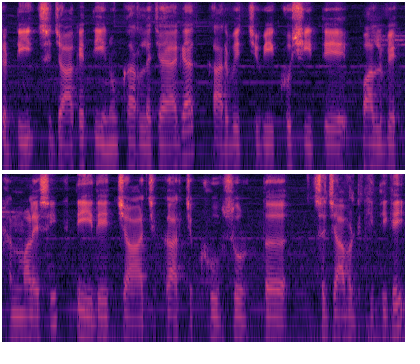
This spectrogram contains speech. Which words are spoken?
ਗੱਡੀ ਸਜਾ ਕੇ ਧੀ ਨੂੰ ਘਰ ਲਿਜਾਇਆ ਗਿਆ। ਘਰ ਵਿੱਚ ਵੀ ਖੁਸ਼ੀ ਤੇ ਪਲ ਵੇਖਣ ਵਾਲੇ ਸੀ। ਧੀ ਦੇ ਚਾਅ 'ਚ ਘਰ 'ਚ ਖੂਬਸੂਰਤ ਸਜਾਵਟ ਕੀਤੀ ਗਈ।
